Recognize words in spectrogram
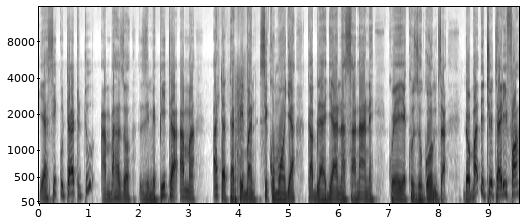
ya siku tatu tu ambazo zimepita ama hata takriban siku moja kabla ya jana saa nane kwa yeye kuzungumza. Ndo baadhi tu taarifa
